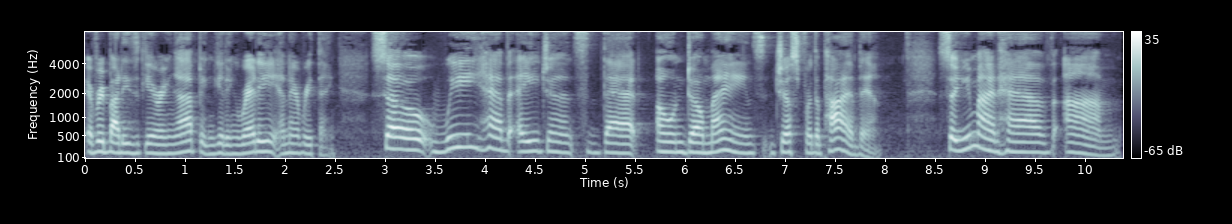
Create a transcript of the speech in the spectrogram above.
everybody's gearing up and getting ready and everything. So, we have agents that own domains just for the pie event. So, you might have um,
